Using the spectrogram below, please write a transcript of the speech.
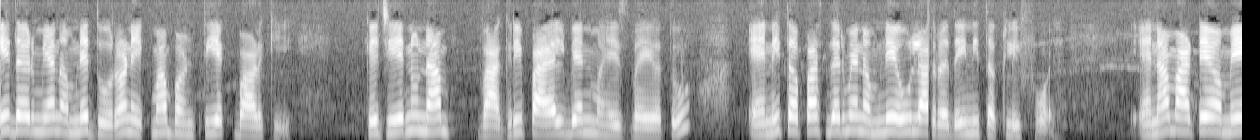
એ દરમિયાન અમને ધોરણ એકમાં ભણતી એક બાળકી, કે જેનું નામ વાઘરી પાયલબેન મહેશભાઈ હતું. એની તપાસ દરમિયાન અમને એવું લાગ, હૃદયની તકલીફ હોય. એના માટે અમે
